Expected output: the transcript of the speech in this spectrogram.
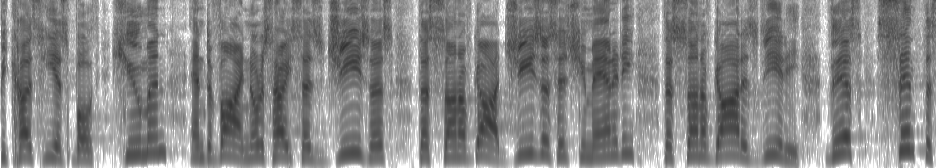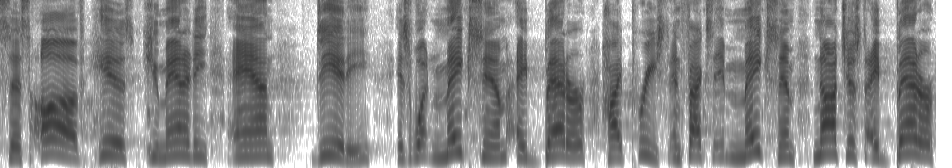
because he is both human and divine. Notice how he says Jesus, the Son of God. Jesus is humanity, the Son of God is deity. This synthesis of his humanity and deity is what makes him a better high priest. In fact, it makes him not just a better,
